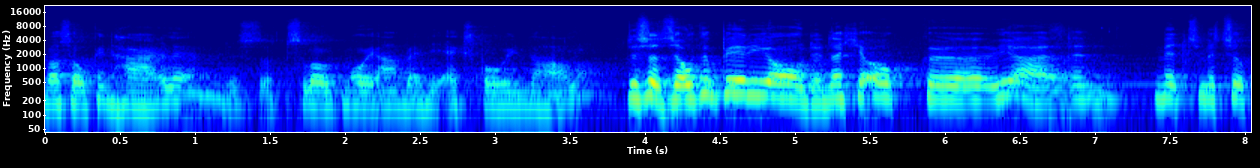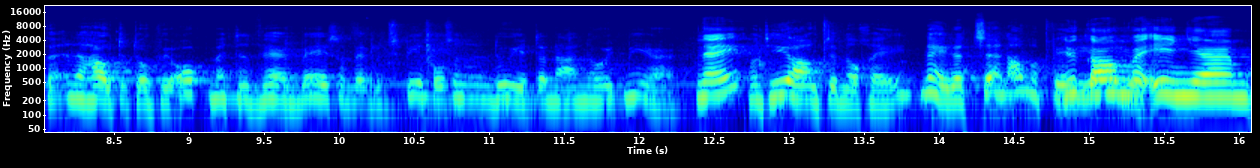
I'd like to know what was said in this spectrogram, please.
was ook in Haarlem, dus dat sloot mooi aan bij die expo in de Halle. Dus dat is ook een periode dat je ook, ja, met, met zulke, en dan houdt het ook weer op met het werk bezig bent met spiegels en dan doe je het daarna nooit meer. Nee? Want hier hangt er nog één. Nee, dat zijn allemaal Nu periodes. komen we in je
